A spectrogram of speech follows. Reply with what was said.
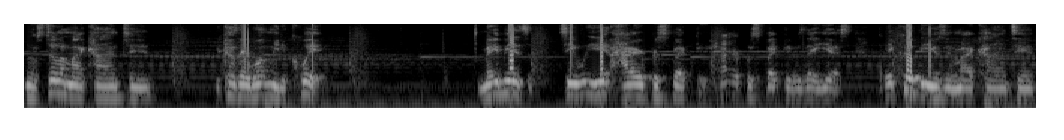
you know, stealing my content because they want me to quit. Maybe it's see we get higher perspective. Higher perspective is that yes, they could be using my content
